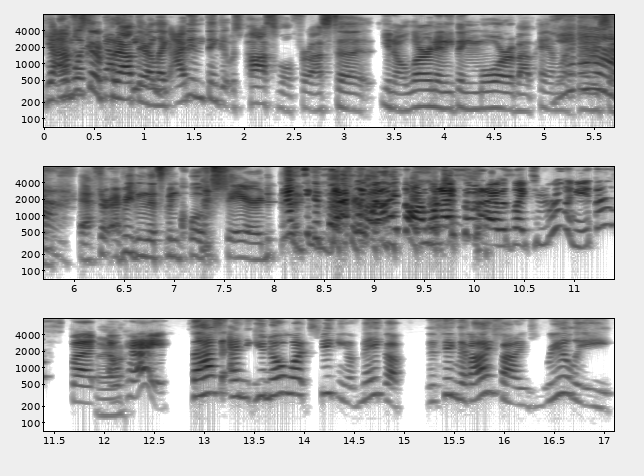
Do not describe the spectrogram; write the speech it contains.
Yeah, I'm just gonna put out there, like I didn't think it was possible for us to, you know, learn anything more about Pamela yeah. Anderson after everything that's been quote shared. That's exactly what I thought when I saw it. I was like, do we really need this? But yeah. okay. That's and you know what? Speaking of makeup, the thing that I find really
